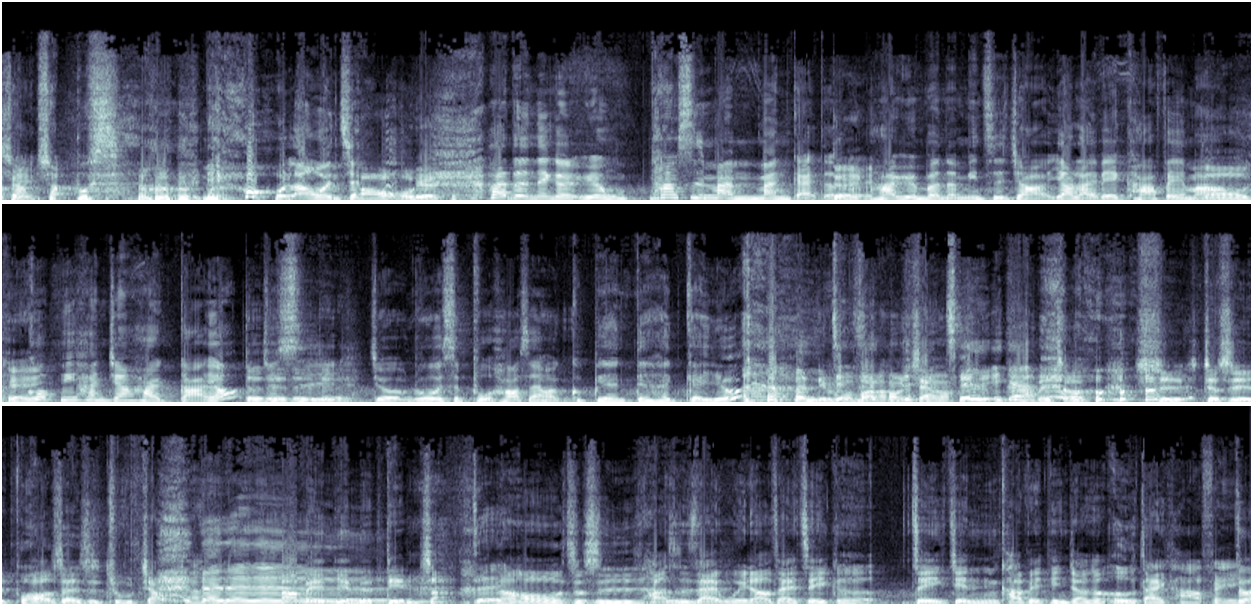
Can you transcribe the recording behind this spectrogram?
小,小不是，你让我讲。好，OK。他的那个原他是慢慢改的，对，他原本的名字叫要来杯咖啡吗、oh,？OK。c o p y 汉江还改哟，对对 对,对,对、就、如果是普浩山的话 c o p y 汉江还改哟。你模仿的好像哦，没错，是就是普浩山是主角，对对对，咖啡店的店长，对，然后就是他是在围绕在这个。这一间咖啡厅叫做二代咖啡，对。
